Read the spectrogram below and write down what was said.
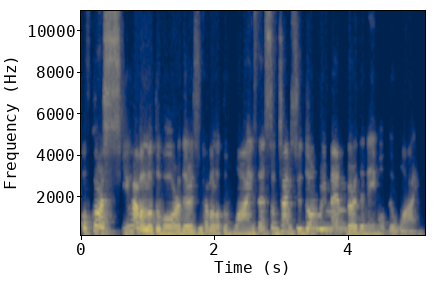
of course, you have a lot of orders, you have a lot of wines, then sometimes you don't remember the name of the wine.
